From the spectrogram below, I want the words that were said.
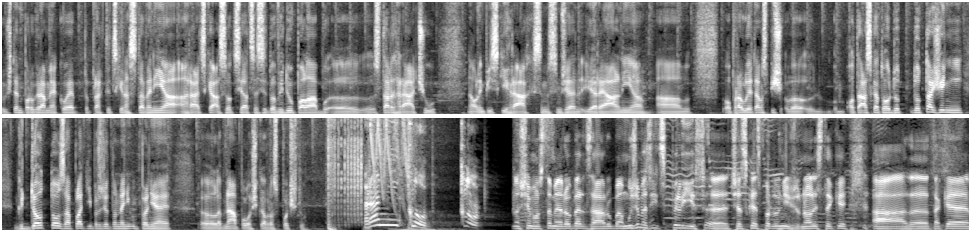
už ten program jako je prakticky nastavený a, a hráčská asociace si to vydupala, uh, start hráčů na olympijských hrách si myslím, že je reálný a, a opravdu je tam spíš uh, otázka toho do, dotažení, kdo to zaplatí, protože to není úplně levná položka v rozpočtu. Ranní klub. Klub. Naším hostem je Robert Záruba, můžeme říct pilíř eh, české sportovní žurnalistiky a eh, také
